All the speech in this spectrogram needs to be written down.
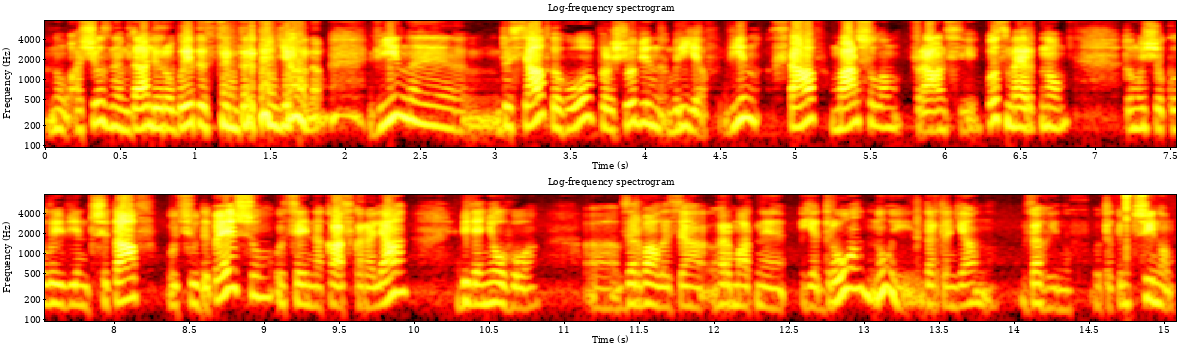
ну а що з ним далі робити з цим Д'Артаньяном? Він е, досяг того, про що він мріяв. Він став маршалом Франції посмертно. Тому що коли він читав оцю депешу, оцей наказ короля, біля нього е, взорвалося гарматне ядро. Ну і Д'Артаньян загинув. От таким чином,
